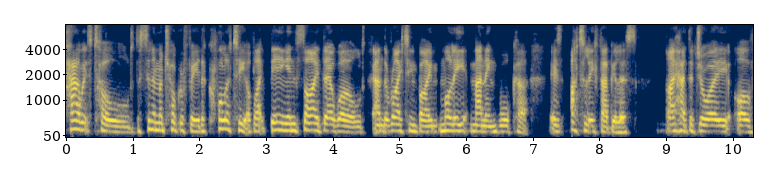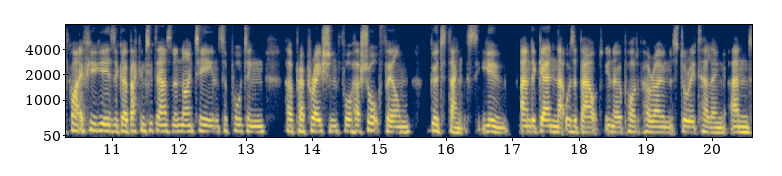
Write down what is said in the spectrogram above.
How it's told, the cinematography, the quality of like being inside their world, and the writing by Molly Manning Walker is utterly fabulous. I had the joy of quite a few years ago, back in 2019, supporting her preparation for her short film, Good Thanks You. And again, that was about, you know, part of her own storytelling. And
